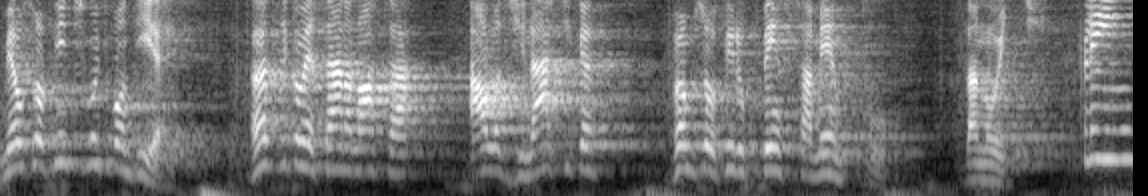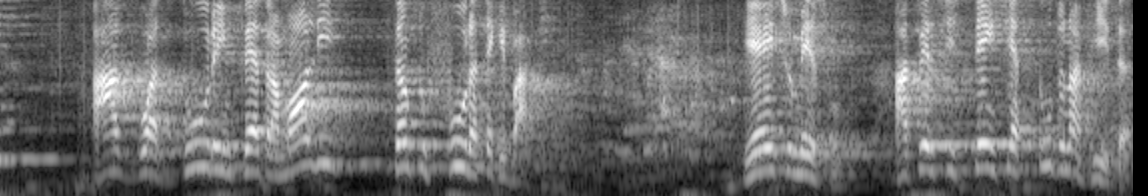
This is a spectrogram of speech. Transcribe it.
Meus ouvintes, muito bom dia. Antes de começar a nossa aula de ginástica, vamos ouvir o pensamento da noite. Plim! Água dura em pedra mole, tanto fura até que bate. E é isso mesmo. A persistência é tudo na vida.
